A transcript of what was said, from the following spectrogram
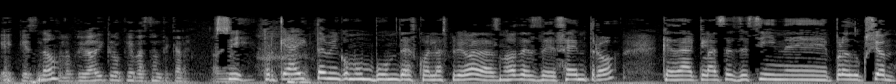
eh, que es una escuela privada y creo que bastante cara. Sí, porque hay también como un boom de escuelas privadas, ¿no? Desde Centro, que da clases de cine, producción,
